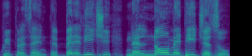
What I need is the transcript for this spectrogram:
qui presente. Benedici nel nome di Gesù.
